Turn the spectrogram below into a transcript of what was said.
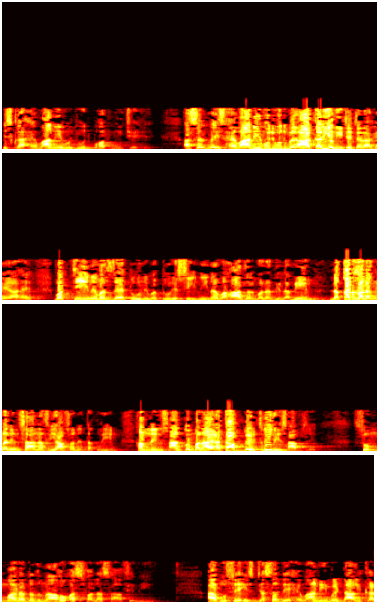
اس کا حیوانی وجود بہت نیچے ہے۔ اصل میں اس حیوانی وجود میں آ کر یہ نیچے چلا گیا ہے۔ وہ تین و زیتون و تور سینین و حاضر بلد الامین لقد خلق انسان افری آسن تقریم ہم نے انسان کو بنایا تھا بہترین حساب سے۔ سم ردد نہ ہو اسفلا صافلین اب اسے اس جسد حیوانی میں ڈال کر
